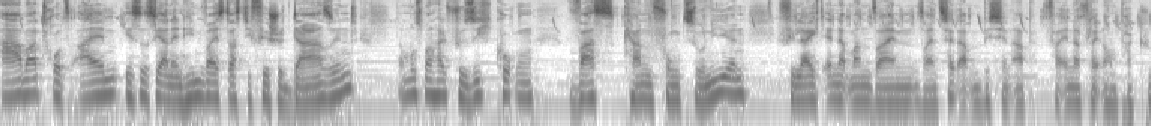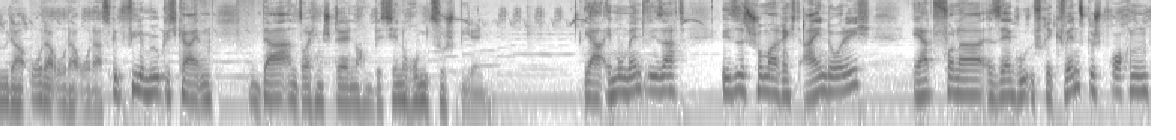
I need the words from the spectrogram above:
Aber trotz allem ist es ja ein Hinweis, dass die Fische da sind. Da muss man halt für sich gucken, was kann funktionieren. Vielleicht ändert man sein, sein Setup ein bisschen ab, verändert vielleicht noch ein paar Köder oder, oder, oder. Es gibt viele Möglichkeiten, da an solchen Stellen noch ein bisschen rumzuspielen. Ja, im Moment, wie gesagt, ist es schon mal recht eindeutig. Er hat von einer sehr guten Frequenz gesprochen.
